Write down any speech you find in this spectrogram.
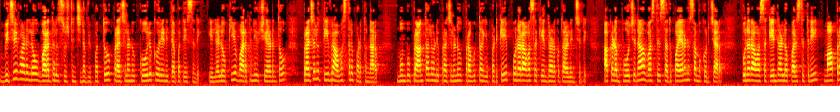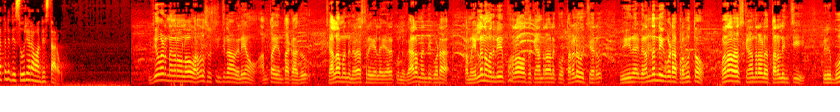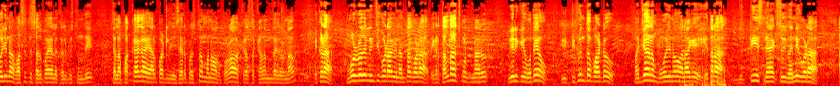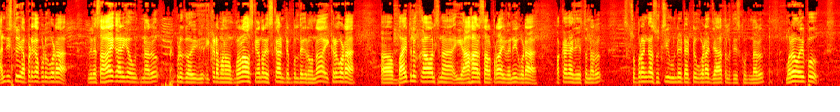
విజయవాడలో వరదలు సృష్టించిన విపత్తు ప్రజలను కోలుకోలేని దెబ్బతీసింది. ఇళ్ళలోకి వరద నీరు చేరడంతో ప్రజలు తీవ్ర అవస్థలు పడుతున్నారు. ముంపు ప్రాంతాల్లోని ప్రజలను ప్రభుత్వం ఇప్పటికే పునరావాస కేంద్రాలకు తరలించింది. అక్కడ భోజన వసతి సదుపాయాలను సమకూర్చారు. పునరావాస కేంద్రాల్లో పరిస్థితిని మా ప్రతినిధి సూర్యారావు అందిస్తారు. విజయవాడ నగరంలో వరదలు సృష్టించిన విలయం అంతా ఇంత కాదు. చాలామంది నిరాశ్రయ్యారు కొన్ని వేల మంది కూడా తమ ఇళ్ళను వదిలి పునరావాస కేంద్రాలకు తరలి వచ్చారు. వీరి వీరందరినీ కూడా ప్రభుత్వం పునరావాస కేంద్రాలకు తరలించి వీరికి భోజన వసతి సదుపాయాలు కల్పిస్తుంది. చాలా పక్కాగా ఏర్పాట్లు చేశారు. ప్రస్తుతం మనం ఒక పునరావాస కేంద్రం దగ్గర ఉన్నాం. ఇక్కడ మూడు రోజుల నుంచి కూడా వీళ్ళంతా కూడా ఇక్కడ తలదాచుకుంటున్నారు. వీరికి ఉదయం ఈ టిఫిన్తో పాటు మధ్యాహ్నం భోజనం అలాగే ఇతర టీ స్నాక్స్ ఇవన్నీ కూడా అందిస్తూ ఎప్పటికప్పుడు కూడా వీళ్ళ సహాయకారిగా ఉంటున్నారు. ఇప్పుడు ఇక్కడ మనం పునరావాస కేంద్రం ఇస్కాన్ టెంపుల్ దగ్గర ఉన్నాం ఇక్కడ కూడా బాధితులకు కావాల్సిన ఈ ఆహార సరఫరా ఇవన్నీ కూడా పక్కాగా చేస్తున్నారు. శుభ్రంగా శుచి ఉండేటట్టు కూడా జాగ్రత్తలు తీసుకుంటున్నారు. మరోవైపు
